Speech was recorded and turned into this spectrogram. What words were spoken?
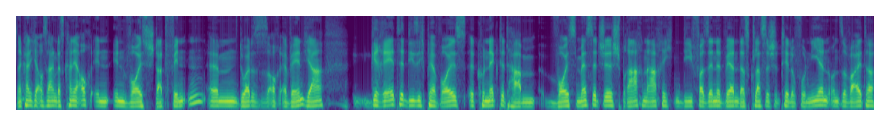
dann kann ich auch sagen, das kann ja auch in, in Voice stattfinden. Ähm, du hattest es auch erwähnt, ja, Geräte, die sich per Voice äh, connected haben, Voice Messages, Sprachnachrichten, die versendet werden, das klassische Telefonieren und so weiter,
